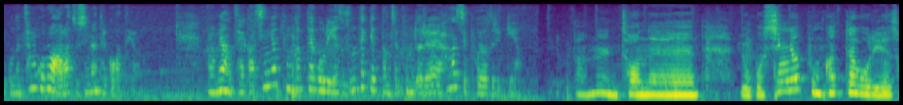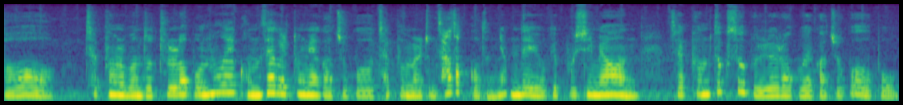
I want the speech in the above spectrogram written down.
이거는 참고로 알아주시면 될 것 같아요. 그러면 제가 식료품 카테고리에서 선택했던 제품들을 하나씩 보여드릴게요. 일단은 저는 요거 식료품 카테고리에서 제품을 먼저 둘러본 후에 검색을 통해 가지고 제품을 좀 찾았거든요. 근데 여기 보시면 제품 특수 분류라고 해가지고 뭐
